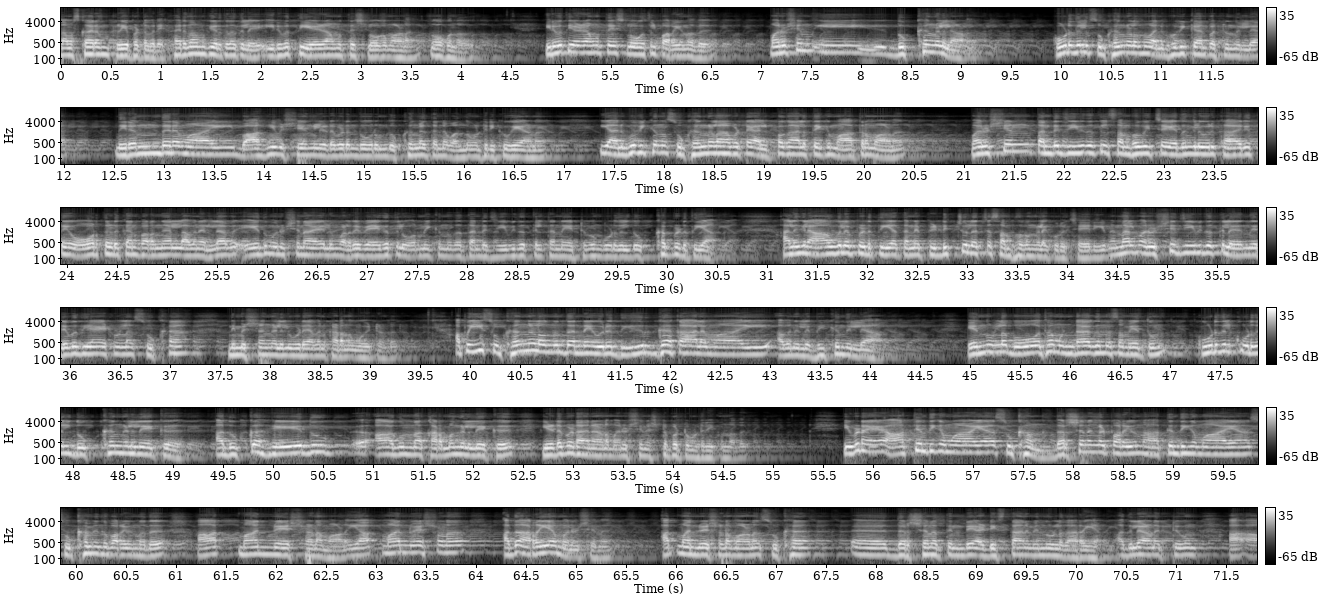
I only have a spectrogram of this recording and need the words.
നമസ്കാരം പ്രിയപ്പെട്ടവരെ. ഹരിനാമ കീർത്തനത്തിലെ ഇരുപത്തിയേഴാമത്തെ ശ്ലോകമാണ് നോക്കുന്നത്. ഇരുപത്തിയേഴാമത്തെ ശ്ലോകത്തിൽ പറയുന്നത് മനുഷ്യൻ ഈ ദുഃഖങ്ങളിലാണ്. കൂടുതൽ സുഖങ്ങളൊന്നും അനുഭവിക്കാൻ പറ്റുന്നില്ല. നിരന്തരമായി ബാഹ്യ വിഷയങ്ങൾ ഇടപെടും തോറും ദുഃഖങ്ങൾ തന്നെ വന്നുകൊണ്ടിരിക്കുകയാണ്. ഈ അനുഭവിക്കുന്ന സുഖങ്ങളാവട്ടെ അല്പകാലത്തേക്ക് മാത്രമാണ് മനുഷ്യൻ തന്റെ ജീവിതത്തിൽ സംഭവിച്ച ഏതെങ്കിലും ഒരു കാര്യത്തെ ഓർത്തെടുക്കാൻ പറഞ്ഞാൽ അവൻ എല്ലാ ഏത് മനുഷ്യനായാലും വളരെ വേഗത്തിൽ ഓർമ്മിക്കുന്നത് തന്റെ ജീവിതത്തിൽ തന്നെ ഏറ്റവും കൂടുതൽ ദുഃഖപ്പെടുത്തിയ അല്ലെങ്കിൽ ആകുലപ്പെടുത്തിയ തന്നെ പിടിച്ചുലച്ച സംഭവങ്ങളെ കുറിച്ചായിരിക്കും എന്നാൽ മനുഷ്യ ജീവിതത്തിൽ നിരവധിയായിട്ടുള്ള സുഖ നിമിഷങ്ങളിലൂടെ അവൻ കടന്നുപോയിട്ടുണ്ട്. അപ്പോൾ ഈ സുഖങ്ങളൊന്നും തന്നെ ഒരു ദീർഘകാലമായി അവന് ലഭിക്കുന്നില്ല. എന്നുള്ള ബോധമുണ്ടാകുന്ന സമയത്തും കൂടുതൽ കൂടുതൽ ദുഃഖങ്ങളിലേക്ക് ആ ദുഃഖഹേതു ആകുന്ന കർമ്മങ്ങളിലേക്ക് ഇടപെടാനാണ് മനുഷ്യൻ ഇഷ്ടപ്പെട്ടുകൊണ്ടിരിക്കുന്നത്. ഇവിടെ ആത്യന്തികമായ സുഖം ദർശനങ്ങൾ പറയുന്ന ആത്യന്തികമായ സുഖം എന്ന് പറയുന്നത് ആത്മാന്വേഷണമാണ്. ഈ ആത്മാന്വേഷണ അത് അറിയാം മനുഷ്യന്. ആത്മാന്വേഷണമാണ് സുഖ ഏഹ്, ദർശനത്തിന്റെ അടിസ്ഥാനം എന്നുള്ളത് അറിയാം. അതിലാണ് ഏറ്റവും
